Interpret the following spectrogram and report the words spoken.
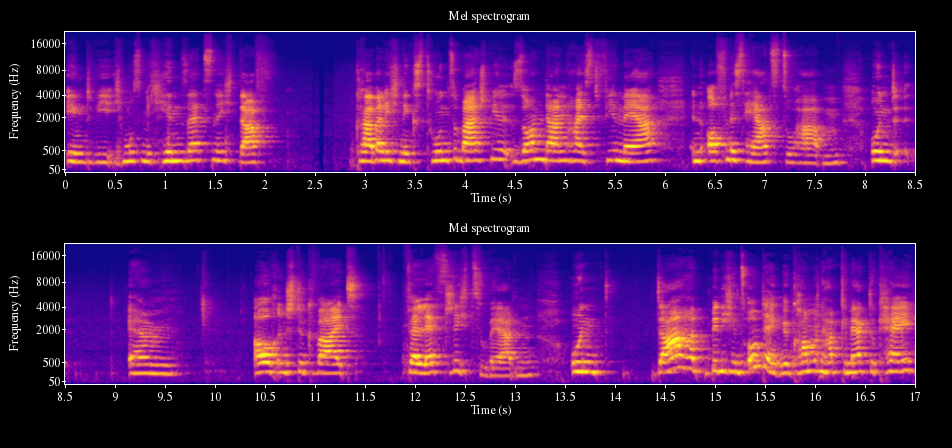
irgendwie, ich muss mich hinsetzen, ich darf körperlich nichts tun zum Beispiel, sondern heißt vielmehr, ein offenes Herz zu haben und ähm, auch ein Stück weit verletzlich zu werden. Und da bin ich ins Umdenken gekommen und habe gemerkt, okay,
